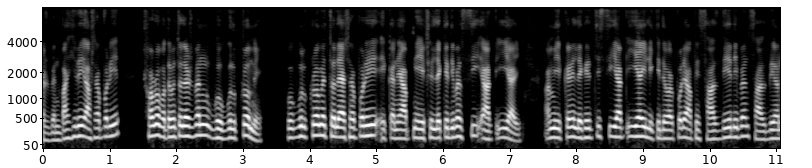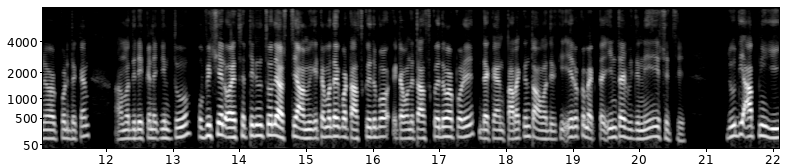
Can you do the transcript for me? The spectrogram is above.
আসবেন। বাহিরে আসার পরে সর্বপ্রথমে চলে আসবেন গুগল ক্রোমে গুগল ক্রোমে চলে আসার পরে এখানে আপনি এসে লিখে দিবেন সি আর ইআই আমি এখানে লিখে দিচ্ছি সি আর ইআই লিখে দেওয়ার পরে আপনি সার্চ দিয়ে দিবেন। সার্চ দিয়ে নেওয়ার পরে দেখেন, আমাদের এখানে কিন্তু অফিসিয়াল ওয়েবসাইটটি কিন্তু চলে আসছে। আমি এটার মধ্যে একবার টাচ করে দেবো। এটার মধ্যে টাচ করে দেওয়ার পরে দেখেন, তারা কিন্তু আমাদেরকে এরকম একটা ইন্টারভিউতে নিয়ে এসেছে। যদি আপনি এই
